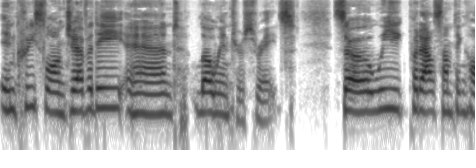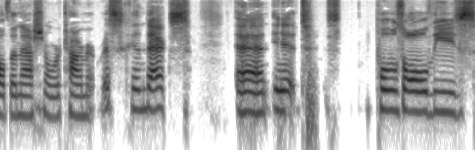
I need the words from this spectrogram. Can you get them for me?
increased longevity and low interest rates. So we put out something called the National Retirement Risk Index, and it pulls all these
